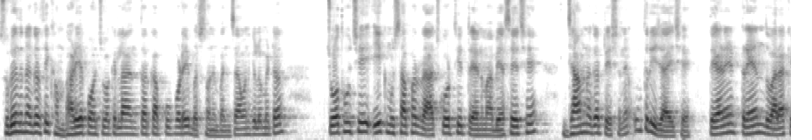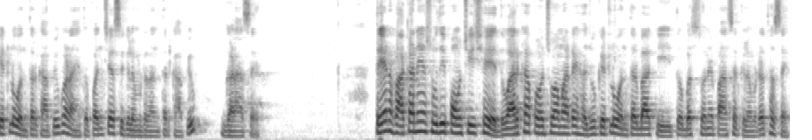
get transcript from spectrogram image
સુરેન્દ્રનગરથી ખંભાળિયા પહોંચવા કેટલા અંતર કાપવું પડે? બસો ને પંચાવન કિલોમીટર. ચોથું છે, એક મુસાફર રાજકોટથી ટ્રેનમાં બેસે છે. જામનગર સ્ટેશને ઉતરી જાય છે. તેણે ટ્રેન દ્વારા કેટલું અંતર કાપ્યું? ગણાય. તો પંચ્યાસી કિલોમીટર અંતર કાપ્યું. ગણાશે. ટ્રેન વાંકાનેર સુધી પહોંચી છે. દ્વારકા પહોંચવા માટે હજુ કેટલું અંતર બાકી? તો બસો ને કિલોમીટર થશે.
